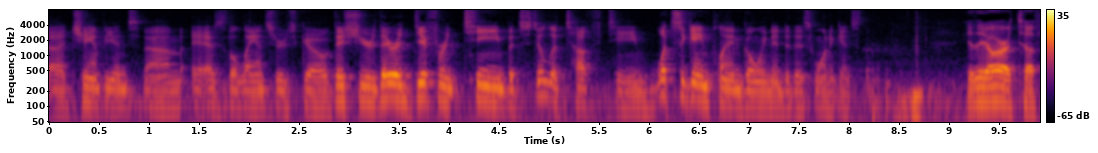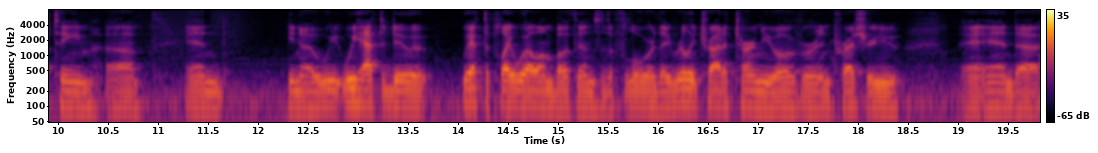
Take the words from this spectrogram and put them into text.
uh, champions um, as the Lancers go. This year, they're a different team, but still a tough team. What's the game plan going into this one against them? Yeah, they are a tough team, uh, and you know, we, we have to do we have to play well on both ends of the floor. They really try to turn you over and pressure you, and uh,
